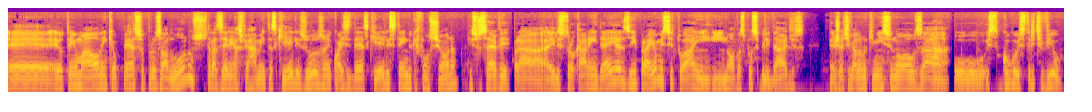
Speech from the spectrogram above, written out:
é, eu tenho uma aula em que eu peço para os alunos trazerem as ferramentas que eles usam e quais ideias que eles têm do que funciona. Isso serve para eles trocarem ideias e para eu me situar em, em novas possibilidades. Eu já tive aluno que me ensinou a usar o Google Street View,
